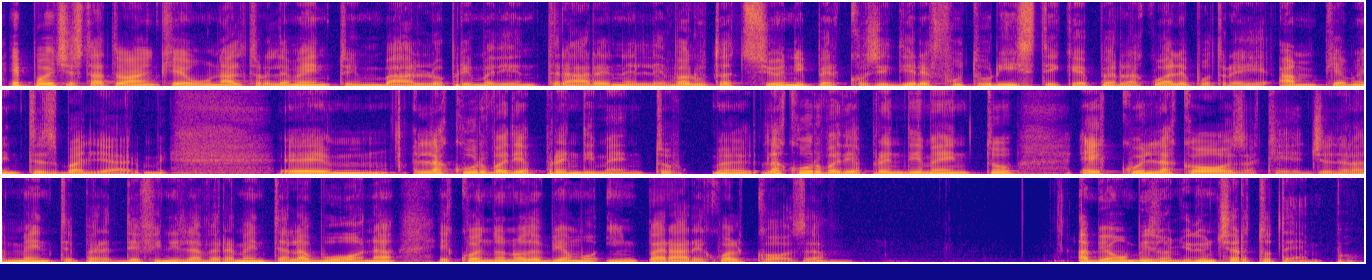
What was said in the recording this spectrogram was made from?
E poi c'è stato anche un altro elemento in ballo prima di entrare nelle valutazioni per così dire futuristiche, per la quale potrei ampiamente sbagliarmi. Ehm, la curva di apprendimento. Eh, la curva di apprendimento è quella cosa che generalmente per definirla veramente alla buona è quando noi dobbiamo imparare qualcosa abbiamo bisogno di un certo tempo.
